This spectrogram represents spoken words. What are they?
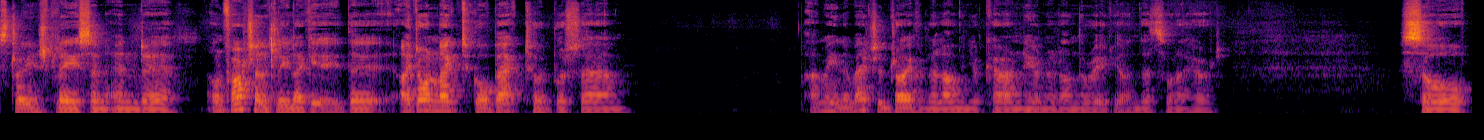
strange place and and uh, unfortunately like the I don't like to go back to it but um, I mean imagine driving along in your car and hearing it on the radio and that's what I heard. So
